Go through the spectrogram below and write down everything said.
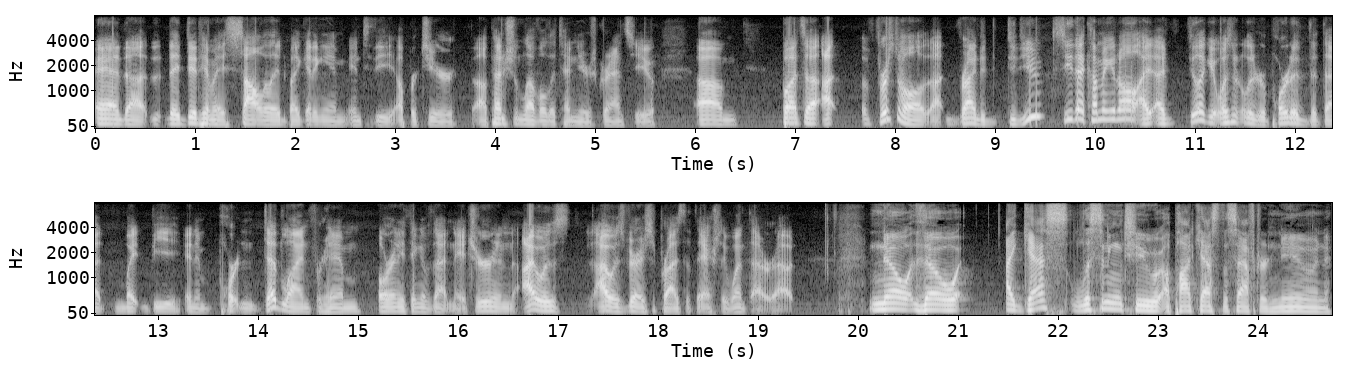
And uh, they did him a solid by getting him into the upper tier uh, pension level that 10 years grants you. Um, but uh, I, first of all, uh, Brian, did, did you see that coming at all? I, I feel like it wasn't really reported that that might be an important deadline for him or anything of that nature. And I was I was very surprised that they actually went that route. No, though I guess listening to a podcast this afternoon,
